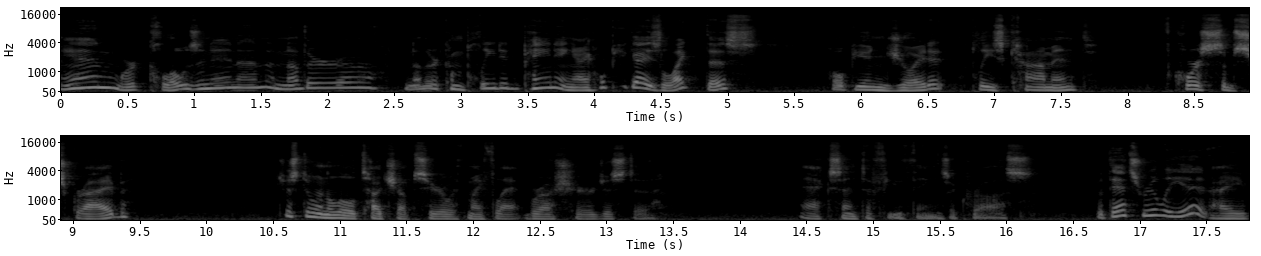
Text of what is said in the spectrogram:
And we're closing in on another uh, another completed painting. I hope you guys liked this. Hope you enjoyed it. Please comment course, subscribe. Just doing a little touch-ups here with my flat brush here just to accent a few things across. But that's really it. I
